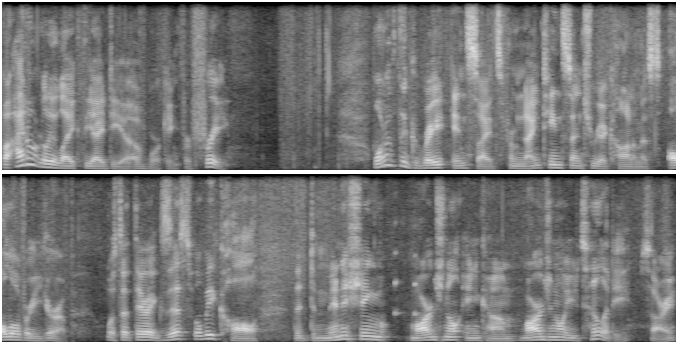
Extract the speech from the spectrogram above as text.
but I don't really like the idea of working for free. One of the great insights from 19th century economists all over Europe was that there exists what we call the diminishing marginal income, marginal utility, sorry,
